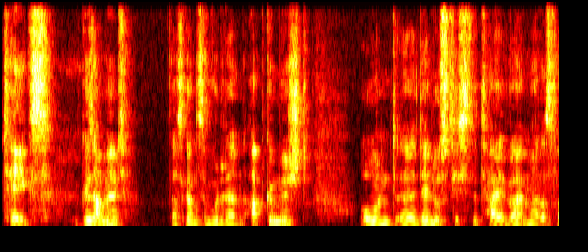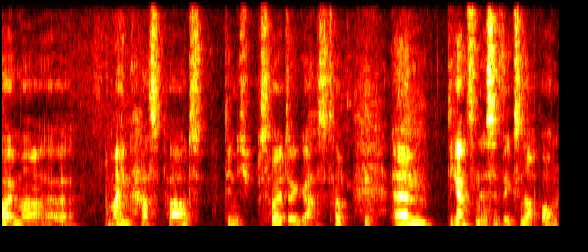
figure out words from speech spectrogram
Takes gesammelt. Das Ganze wurde dann abgemischt. Und äh, der lustigste Teil war immer, das war immer äh, mein Hasspart, den ich bis heute gehasst habe, ähm, die ganzen SFX nachbauen.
